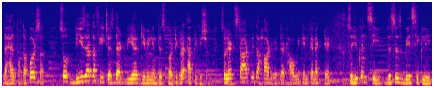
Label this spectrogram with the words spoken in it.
the health of the person. So these are the features that we are giving in this particular application. So let's start with the hardware that how we can connect it. So you can see this is basically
